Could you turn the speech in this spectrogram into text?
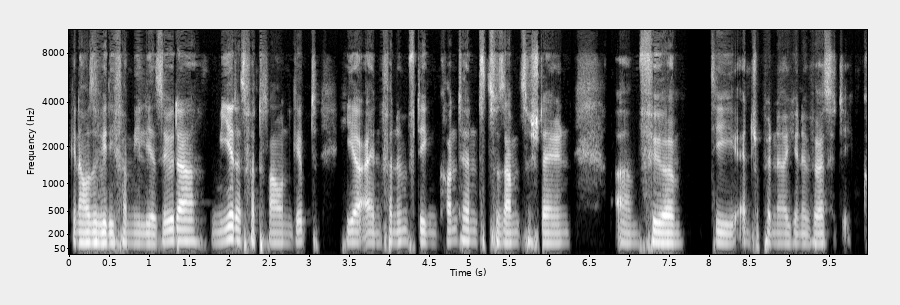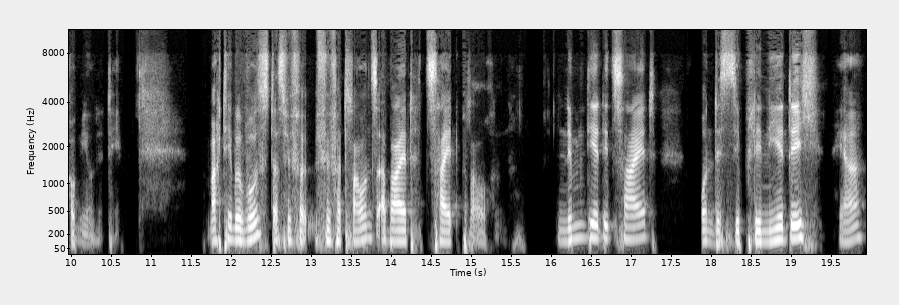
genauso wie die Familie Söder mir das Vertrauen gibt, hier einen vernünftigen Content zusammenzustellen ähm, für die Entrepreneur University Community. Mach dir bewusst, dass wir für, für Vertrauensarbeit Zeit brauchen. Nimm dir die Zeit und disziplinier dich, ja,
